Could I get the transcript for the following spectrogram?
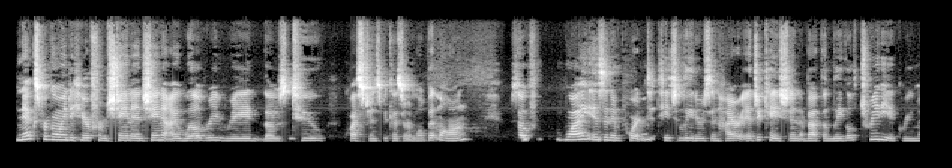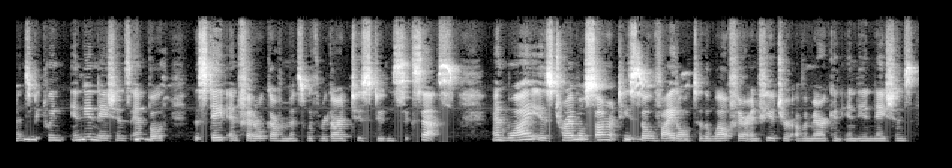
Next, we're going to hear from Shana. And Shana, I will reread those two questions because they're a little bit long. So, why is it important to teach leaders in higher education about the legal treaty agreements mm-hmm. between Indian nations and mm-hmm. both the state and federal governments with regard to student success? And why is tribal mm-hmm. sovereignty so vital to the welfare and future of American Indian nations,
